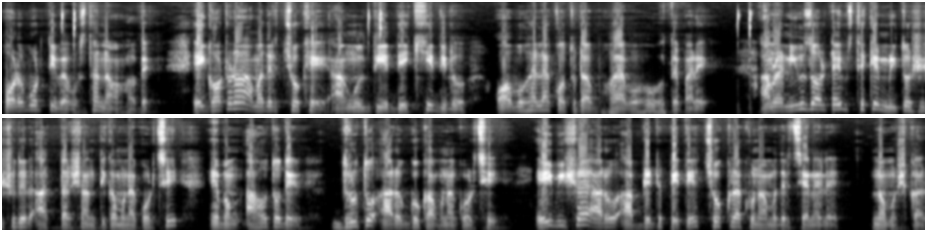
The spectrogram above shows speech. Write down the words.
পরবর্তী ব্যবস্থা নেওয়া হবে। এই ঘটনা আমাদের চোখে আঙুল দিয়ে দেখিয়ে দিল অবহেলা কতটা ভয়াবহ হতে পারে। আমরা নিউজ অল টাইমস থেকে মৃত শিশুদের আত্মার শান্তি কামনা করছি এবং আহতদের দ্রুত আরোগ্য কামনা করছি। এই বিষয়ে আরও আপডেট পেতে চোখ রাখুন আমাদের চ্যানেলে। নমস্কার।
